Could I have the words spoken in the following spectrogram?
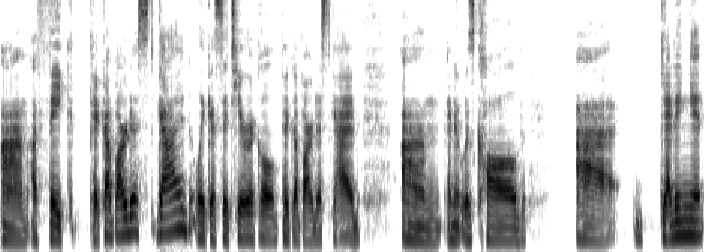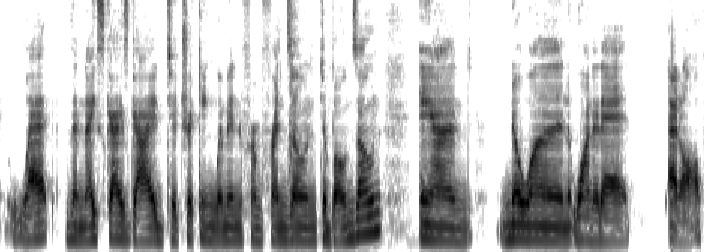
um, a fake pickup artist guide, like a satirical pickup artist guide, um, and it was called uh, "Getting It Wet: The Nice Guy's Guide to Tricking Women from Friend Zone to Bone Zone," and no one wanted it at all.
